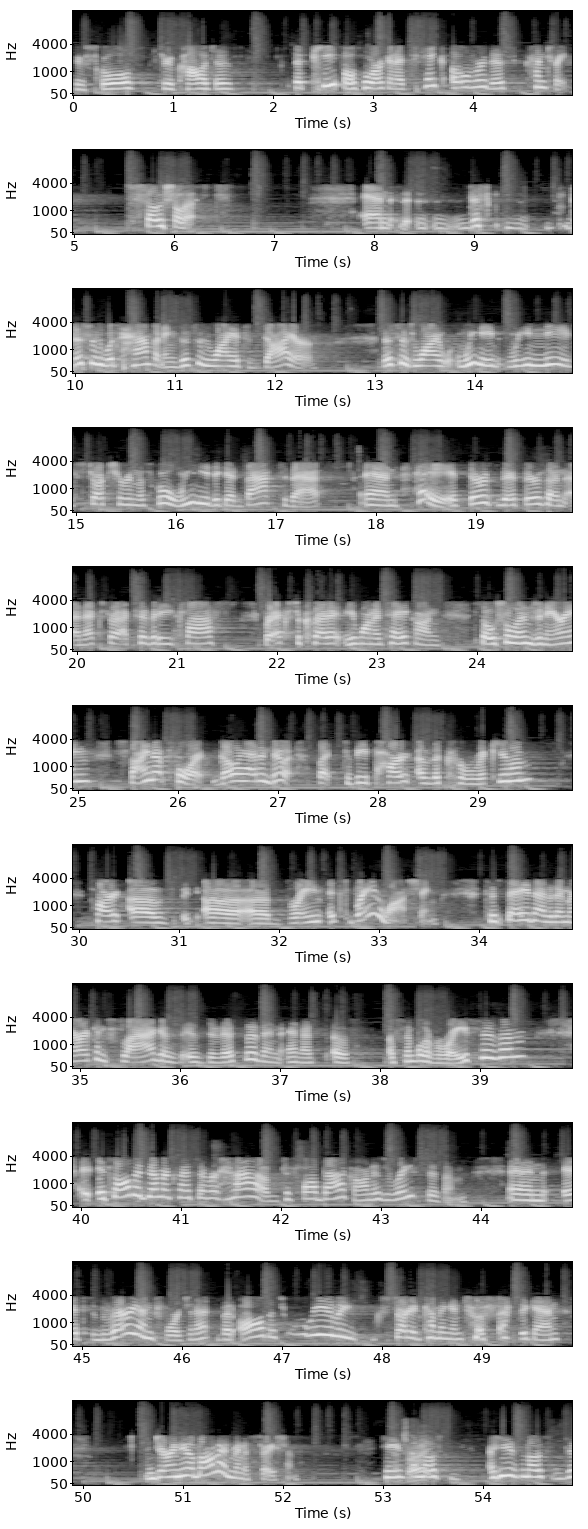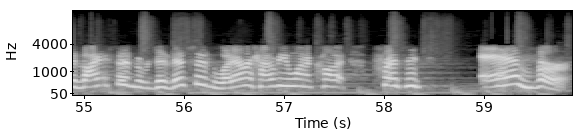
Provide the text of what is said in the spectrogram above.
through schools, through colleges, the people who are going to take over this country, socialists. And this this is what's happening. This is why it's dire. This is why we need we need structure in the school. We need to get back to that. And hey, if there's if there's an, an extra activity class for extra credit you want to take on social engineering, sign up for it. Go ahead and do it. But to be part of the curriculum, part of uh, brain, it's brainwashing. To say that the American flag is, is divisive and, and a, a, a symbol of racism, it's all the Democrats ever have to fall back on is racism. And it's very unfortunate, but all this really started coming into effect again during the Obama administration. He's right. the most he's the most divisive or divisive, whatever, however you want to call it, president ever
